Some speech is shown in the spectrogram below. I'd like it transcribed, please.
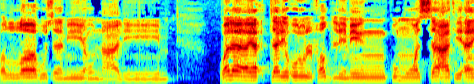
والله سميع عليم. ولا يات لاولو الفضل منكم والسعة أن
